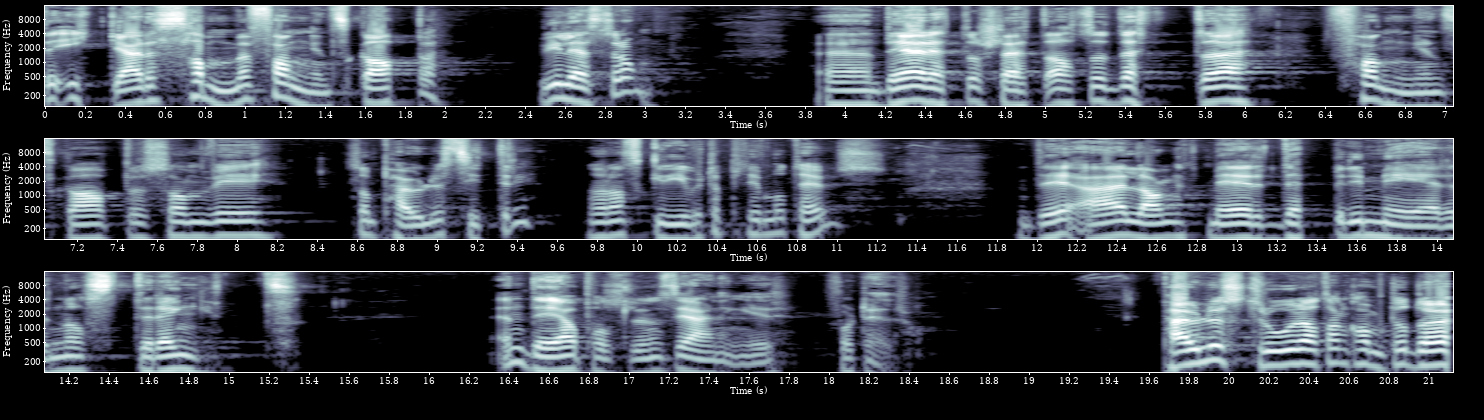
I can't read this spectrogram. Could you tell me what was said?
det ikke er det samme fangenskapet vi leser om, eh, det er rett og slett at dette fangenskapet som, vi, som Paulus sitter i når han skriver til Timoteus, det er langt mer deprimerende og strengt enn det apostlenes gjerninger forteller om. Paulus tror at han kommer til å dø.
